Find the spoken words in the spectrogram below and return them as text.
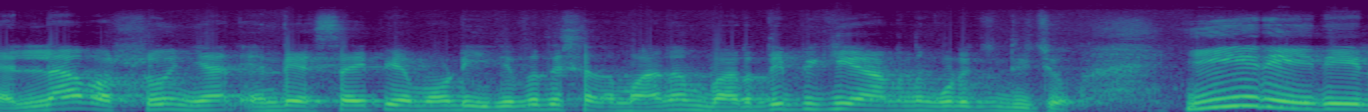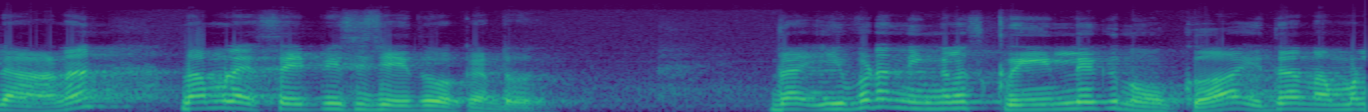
എല്ലാ വർഷവും ഞാൻ എന്റെ എസ് ഐ പി എമൗണ്ട് ഇരുപത് ശതമാനം വർദ്ധിപ്പിക്കുകയാണെന്നും കൂടെ ചിന്തിച്ചു. ഈ രീതിയിലാണ് നമ്മൾ എസ് ഐ പി സി ചെയ്തു വെക്കേണ്ടത്. ഇതാ ഇവിടെ നിങ്ങൾ സ്ക്രീനിലേക്ക് നോക്കുക. ഇതാ നമ്മൾ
